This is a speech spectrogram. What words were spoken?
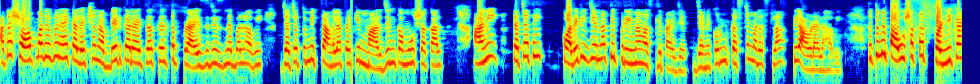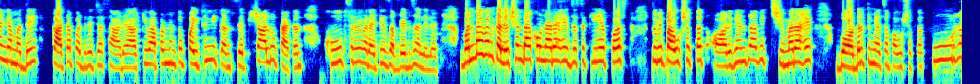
आता शॉपमध्ये जर हे कलेक्शन अपडेट करायचं असेल तर प्राइस रिजनेबल हवी ज्याच्यात तुम्ही चांगल्यापैकी मार्जिन कमवू शकाल. आणि त्याच्यात ही क्वालिटी जी आहे ना ती प्रीमियम असली पाहिजे जेणेकरून कस्टमर्सला ती आवडायला हवी. तर तुम्ही पाहू शकता पर्णिका इंडियामध्ये काटा पदरीच्या साड्या किंवा आपण म्हणतो पैठणी कन्सेप्ट शालू पॅटर्न खूप सारे व्हरायटीज अपडेट झालेले आहेत. वन बाय वन कलेक्शन दाखवणार आहे. जसं की हे फर्स्ट तुम्ही पाहू शकतात ऑर्गेन्झा विथ शिमर आहे. बॉर्डर तुम्ही याचा पाहू शकता पूर्ण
